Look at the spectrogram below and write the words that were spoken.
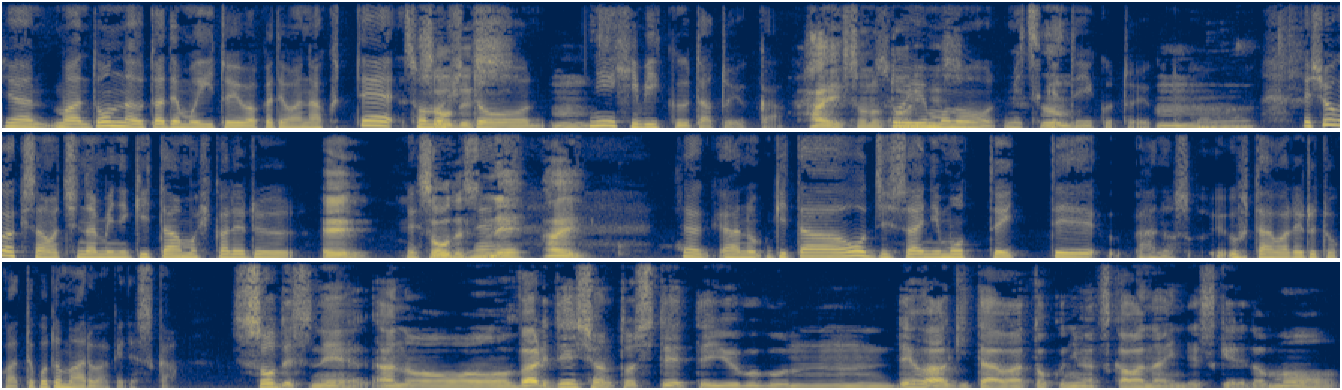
じゃあ、まあ、どんな歌でもいいというわけではなくて、その人に響く歌というか、はい、その通りです。そういうものを見つけていくということ。うんうんで、正垣さんはちなみにギターも弾かれる。ええ、ですもんねそうですね。はい。じゃあ、あの、ギターを実際に持って行って、あの、歌われるとかってこともあるわけですか？そうですね。あの、バリデーションとしてっていう部分ではギターは特には使わないんですけれども、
